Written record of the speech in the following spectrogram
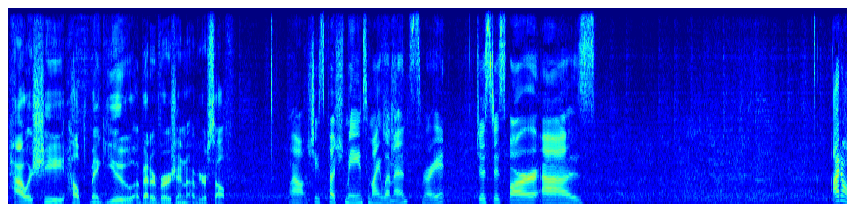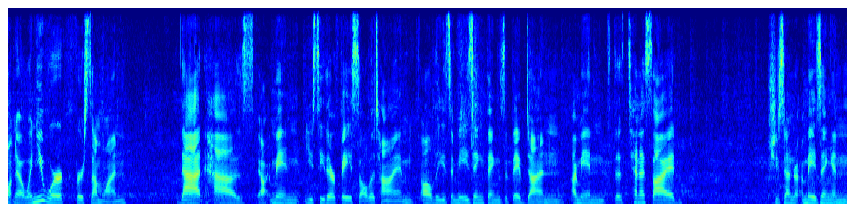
how has she helped make you a better version of yourself? Well, she's pushed me to my limits, right? Just as far as I don't know, when you work for someone that has, I mean, you see their face all the time, all these amazing things that they've done. I mean, the tennis side, she's done amazing and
